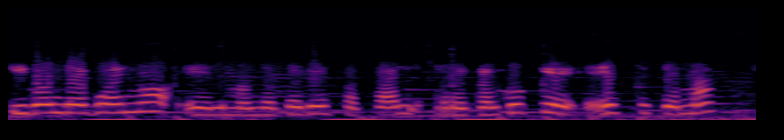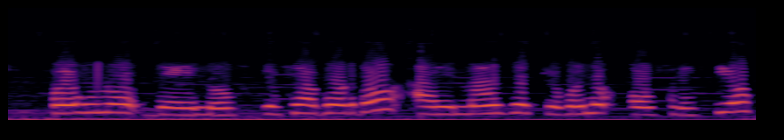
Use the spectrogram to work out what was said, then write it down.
y donde, bueno, el mandatario estatal recalcó que este tema fue uno de los que se abordó, además de que, bueno, ofreció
